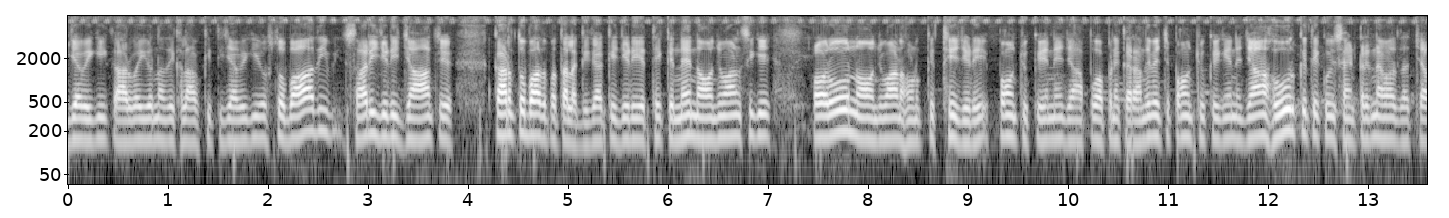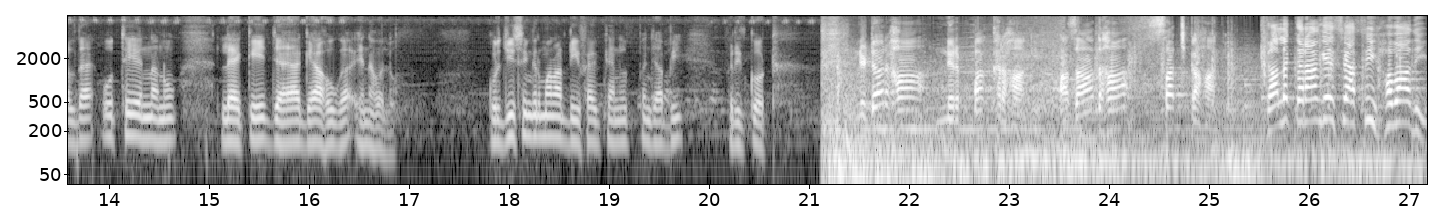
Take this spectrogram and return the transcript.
ਜਾਵੇਗੀ ਕਾਰਵਾਈ ਉਹਨਾਂ ਦੇ ਖਿਲਾਫ ਕੀਤੀ ਜਾਵੇਗੀ। ਉਸ ਤੋਂ ਬਾਅਦ ਹੀ ਸਾਰੀ ਜਿਹੜੀ ਜਾਂਚ ਕਰਨ ਤੋਂ ਬਾਅਦ ਪਤਾ ਲੱਗੇਗਾ ਕਿ ਜਿਹੜੇ ਇੱਥੇ ਕਿੰਨੇ ਨੌਜਵਾਨ ਸੀਗੇ ਔਰ ਉਹ ਨੌਜਵਾਨ ਹੁਣ ਕਿੱਥੇ ਜਿਹੜੇ ਪਹੁੰਚ ਚੁੱਕੇ ਨੇ ਜਾਂ ਆਪੋ ਆਪਣੇ ਘਰਾਂ ਦੇ ਵਿੱਚ ਪਹੁੰਚ ਚੁੱਕੇ ਗਏ ਨੇ ਜਾਂ ਹੋਰ ਕਿਤੇ ਕੋਈ ਸੈਂਟਰ ਇਹਨਾਂ ਦਾ ਚੱਲਦਾ ਹੈ, ਉੱਥੇ ਇਹਨਾਂ ਨੂੰ ਲੈ ਕੇ ਜਾਇਆ ਗਿਆ ਹੋਊਗਾ ਇਹਨਾਂ ਵੱਲੋਂ। Gurjeet Singh Ramana D5 channel Punjabi Faridkot. ਨਿਡਰ ਹਾਂ ਨਿਰਪੱਖ ਰਹਾਂਗੇ। ਆਜ਼ਾਦ ਹਾਂ ਸੱਚ ਕਹਾਂਗੇ। ਗੱਲ ਕਰਾਂਗੇ ਸਿਆਸੀ ਹਵਾ ਦੀ।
